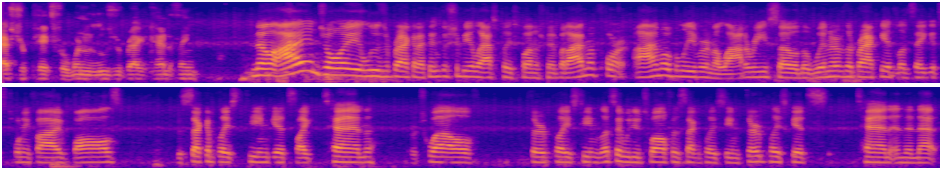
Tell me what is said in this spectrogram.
extra picks for winning the loser bracket kind of thing. No, I enjoy loser bracket. I think there should be a last place punishment, but I'm a for I'm a believer in a lottery. So the winner of the bracket, let's say, gets 25 balls. The second place team gets like 10 or 12. Third place team, let's say we do 12 for the second place team. Third place gets 10, and then that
